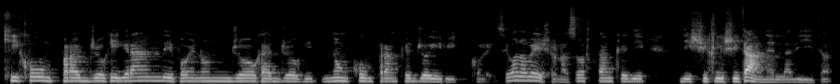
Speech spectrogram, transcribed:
chi compra giochi grandi poi non gioca giochi, non compra anche giochi piccoli. Secondo me c'è una sorta anche di, di ciclicità nella vita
